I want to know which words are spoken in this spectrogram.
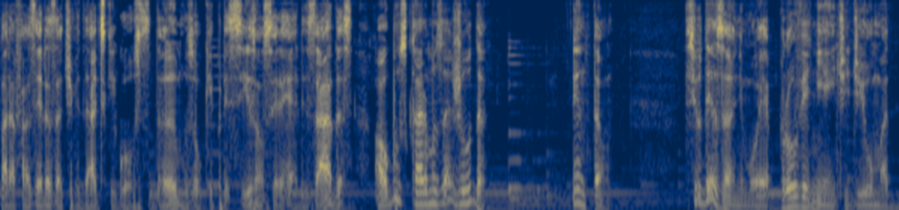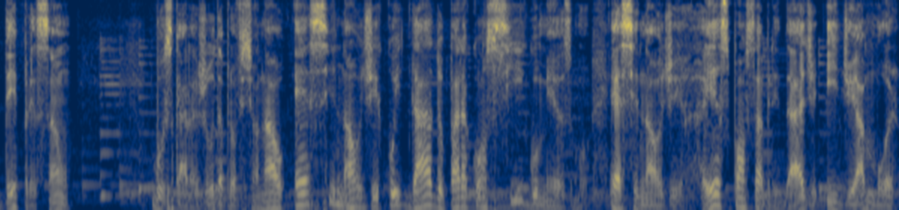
para fazer as atividades que gostamos ou que precisam ser realizadas ao buscarmos ajuda. Então, se o desânimo é proveniente de uma depressão, buscar ajuda profissional é sinal de cuidado para consigo mesmo, é sinal de responsabilidade e de amor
